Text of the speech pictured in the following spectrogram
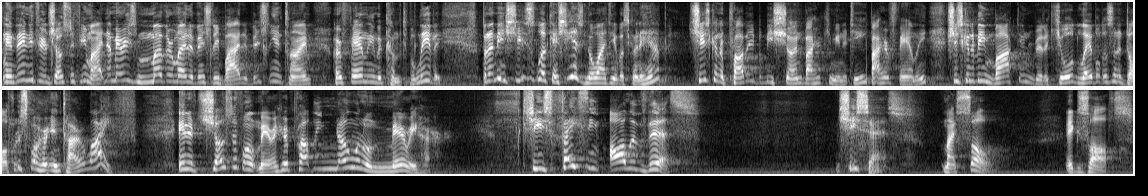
And then, if you're Joseph, you might. Now, Mary's mother might eventually buy it. Eventually, in time, her family would come to believe it. But I mean, she's looking, she has no idea what's going to happen. She's going to probably be shunned by her community, by her family. She's going to be mocked and ridiculed, labeled as an adulteress for her entire life. And if Joseph won't marry her, probably no one will marry her. She's facing all of this. She says, My soul exalts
